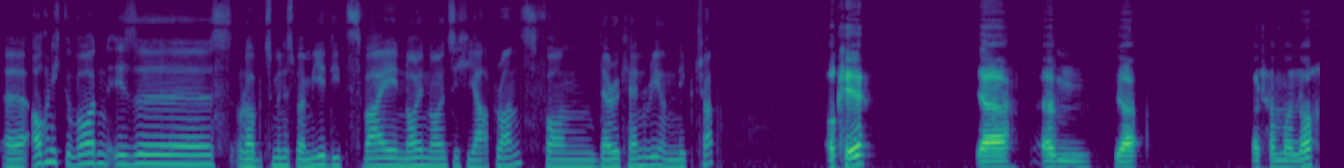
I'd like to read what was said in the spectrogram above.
Äh, auch nicht geworden ist es, oder zumindest bei mir, die zwei 99 Yard Runs von Derrick Henry und Nick Chubb. Okay. Ja, ähm, ja. Was haben wir noch?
